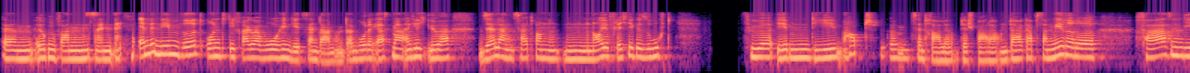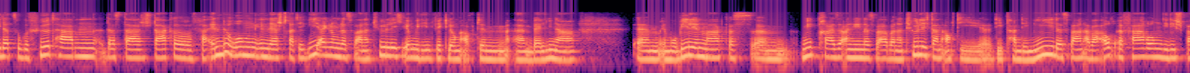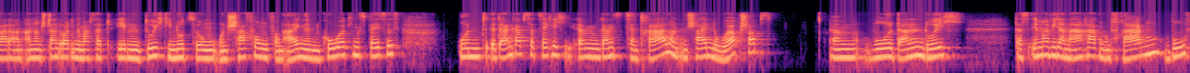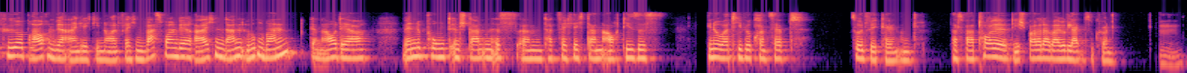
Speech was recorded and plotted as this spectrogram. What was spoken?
ähm, irgendwann ein Ende nehmen wird. Und die Frage war, wohin geht's denn dann? Und dann wurde erstmal eigentlich über einen sehr langen Zeitraum eine neue Fläche gesucht für eben die Hauptzentrale der Sparda. Und da gab es dann mehrere Phasen, die dazu geführt haben, dass da starke Veränderungen in der Strategie eingenommen. Das war natürlich irgendwie die Entwicklung auf dem ähm, Berliner ähm, Immobilienmarkt, was ähm, Mietpreise anging. Das war aber natürlich dann auch die, die Pandemie. Das waren aber auch Erfahrungen, die die Sparda an anderen Standorten gemacht hat, eben durch die Nutzung und Schaffung von eigenen Coworking Spaces. Und äh, dann gab es tatsächlich ähm, ganz zentrale und entscheidende Workshops, ähm, wo dann durch das immer wieder nachhaken und fragen, wofür brauchen wir eigentlich die neuen Flächen? Was wollen wir erreichen? Dann irgendwann genau der Wendepunkt entstanden ist, ähm, tatsächlich dann auch dieses innovative Konzept zu entwickeln. Und das war toll, die Sparta dabei begleiten zu können. Mhm.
